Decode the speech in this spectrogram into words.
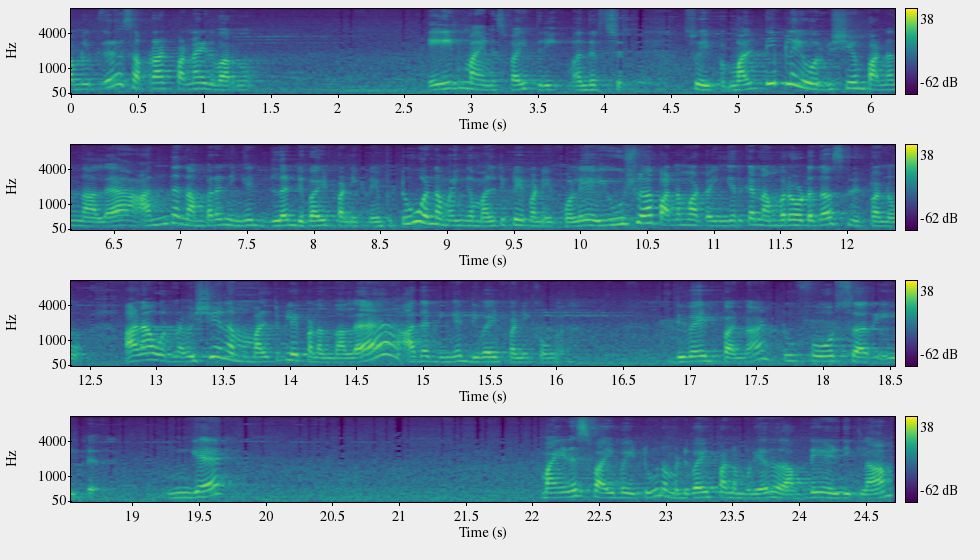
நம்மளுக்கு சப்ராக்ட் பண்ணால் இது வரணும். எயிட் மைனஸ் ஃபைவ் த்ரீ வந்துருச்சு. ஸோ இப்போ மல்டிப்ளை ஒரு விஷயம் பண்ணதுனால அந்த நம்பரை நீங்கள் இதில் டிவைட் பண்ணிக்கணும். இப்போ டூவை நம்ம இங்கே மல்டிப்ளை பண்ணியிருக்கோம் இல்லையா? யூஸ்வலாக பண்ண மாட்டோம். இங்கே இருக்க நம்பரோட தான் ஸ்ப்ளிட் பண்ணுவோம். ஆனால் ஒரு விஷயம் நம்ம மல்டிப்ளை பண்ணதுனால அதை நீங்கள் டிவைட் பண்ணிக்கோங்க. டிவைட் பண்ணால் டூ ஃபோர் சார் எயிட்டு இங்கே மைனஸ் ஃபைவ் பை டூ நம்ம டிவைட் பண்ண முடியாது. அதை அப்படியே எழுதிக்கலாம்.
